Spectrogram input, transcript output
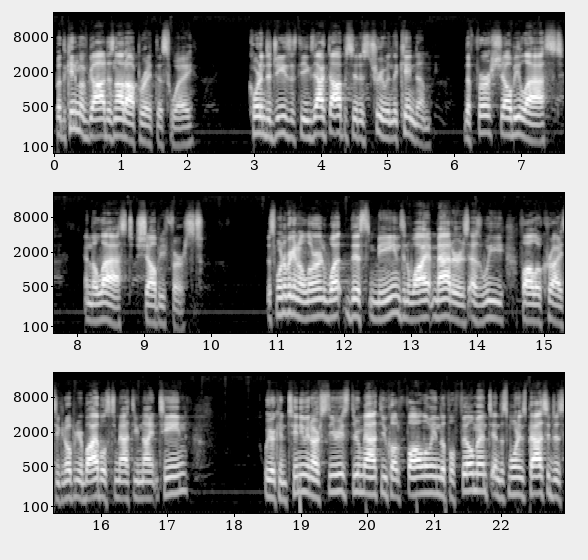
But the kingdom of God does not operate this way. According to Jesus, the exact opposite is true in the kingdom. The first shall be last, and the last shall be first. This morning we're going to learn what this means and why it matters as we follow Christ. You can open your Bibles to Matthew 19. We are continuing our series through Matthew called Following the Fulfillment, and this morning's passage is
